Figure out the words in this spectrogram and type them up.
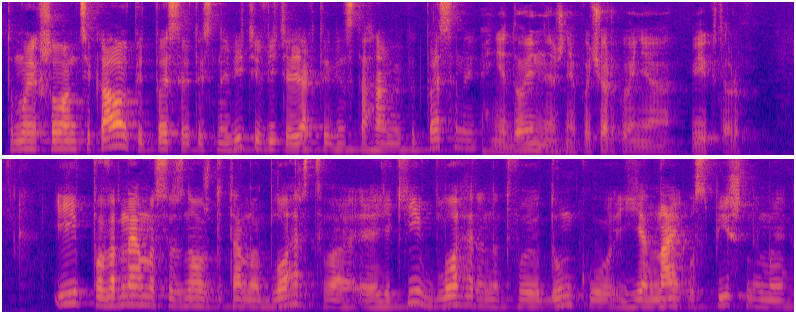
Тому, якщо вам цікаво, підписуйтесь на Вітю. Вітя, як ти в інстаграмі підписаний? Гнідой, нижнє почеркування, Віктор. І повернемося знову ж до теми блогерства. Е, Які блогери, на твою думку, є найуспішними,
